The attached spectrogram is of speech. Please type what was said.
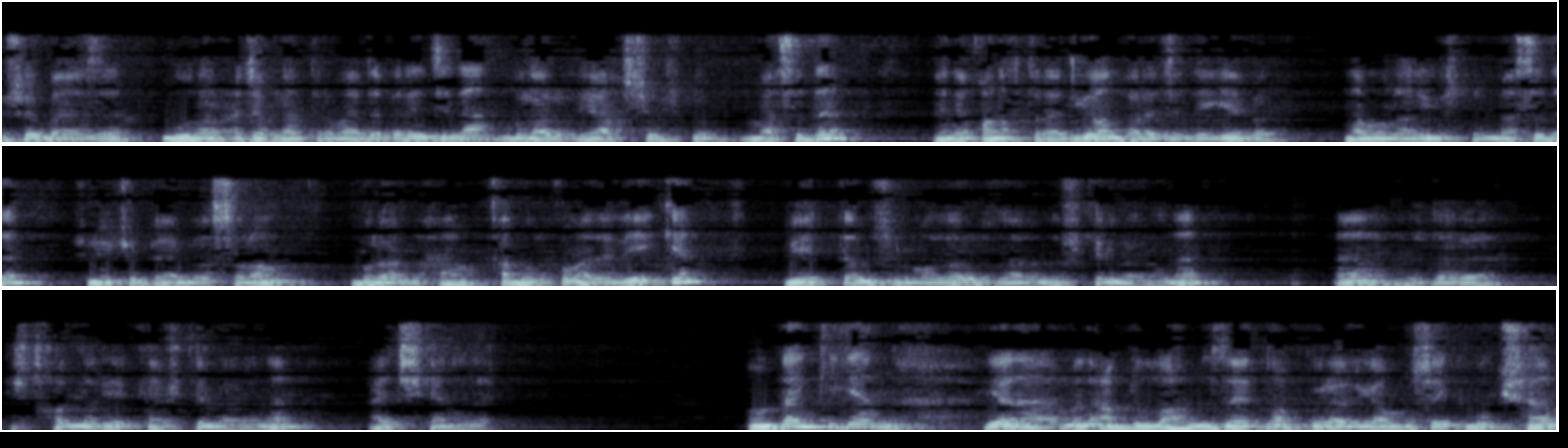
o'sha ba'zi bular ajablantirmadi birinchidan bular yaxshi uslub emas edi ya'ni qoniqtiradigan darajadagi bir namunali ustunmas edi shuning uchun payg'ambar alayhissalom bularni ham qabul qilmadi. Lekin bu yerda musulmonlar o'zlarini fikrlarini o'zlari ishtihodlari yetgan fikrlarini aytishgan edi. Undan keyin yana mana abdulloh ibn zaydni olib ko'radigan bo'lsak bu kishi ham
